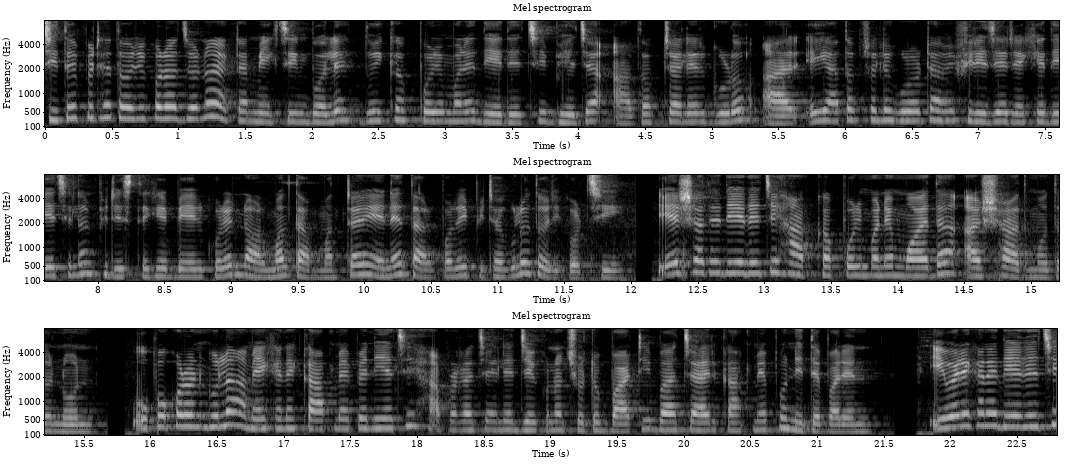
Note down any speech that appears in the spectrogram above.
চিতই পিঠা তৈরি করার জন্য একটা মিক্সিং বলে দুই কাপ পরিমাণে দিয়ে দিচ্ছি ভেজা আতপ চালের গুঁড়ো। আর এই আতপ চালের গুঁড়োটা আমি ফ্রিজে রেখে দিয়েছিলাম, ফ্রিজ থেকে বের করে নর্মাল তাপমাত্রায় এনে তারপরে পিঠাগুলো তৈরি করছি। এর সাথে দিয়ে দিচ্ছি হাফ কাপ পরিমাণে ময়দা আর স্বাদ মতো নুন। উপকরণগুলো আমি এখানে কাপ মেপে নিয়েছি আপনারা চাইলে যে কোনো ছোট বাটি বা চায়ের কাপ মেপও নিতে পারেন। এবার এখানে দিয়ে দিচ্ছি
